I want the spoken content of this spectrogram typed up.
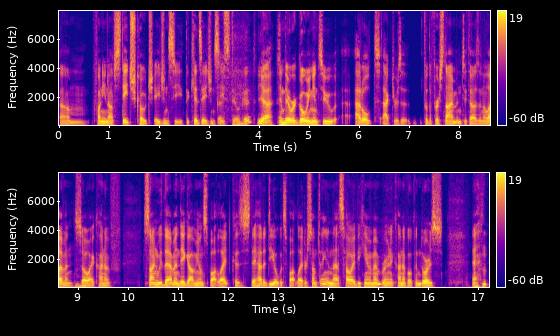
um, funny enough, Stagecoach Agency, the kids agency. still good. yeah, and they were going into adult actors uh, for the first time in 2011. Mm-hmm. So I kind of signed with them, and they got me on Spotlight because they had a deal with Spotlight or something, and that's how I became a member, and it kind of opened doors. And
